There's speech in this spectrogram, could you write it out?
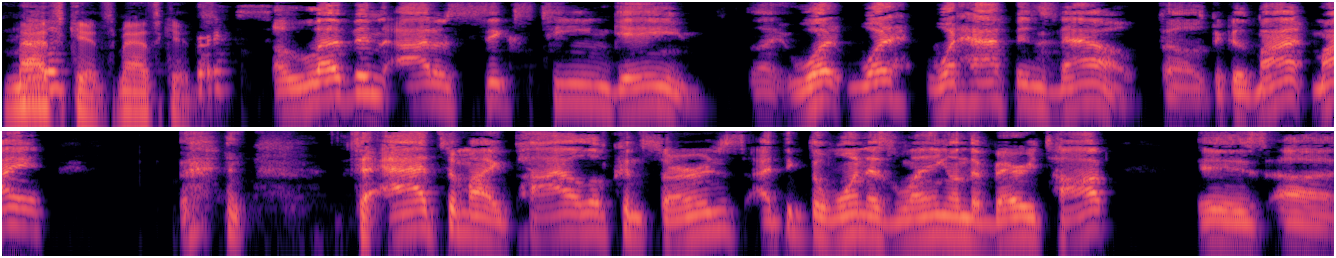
Match kids, match kids. eleven out of sixteen games. Like what what what happens now, fellas? Because my my to add to my pile of concerns, I think the one that's laying on the very top is uh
